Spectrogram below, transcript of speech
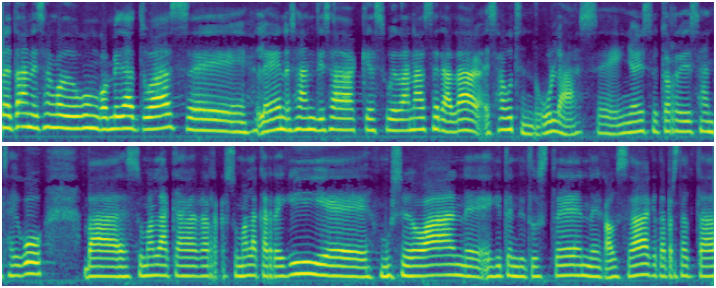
honetan izango dugun gonbidatuaz, e, lehen esan dizak ez edana zera da, ezagutzen dugula. Ze, inoiz etorri izan zaigu, ba, Zumalakarregi e, museoan e, egiten dituzten e, gauzak eta prestatuta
